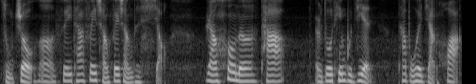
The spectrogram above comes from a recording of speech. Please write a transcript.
诅咒啊，所以他非常非常的小。然后呢，他耳朵听不见，他不会讲话，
